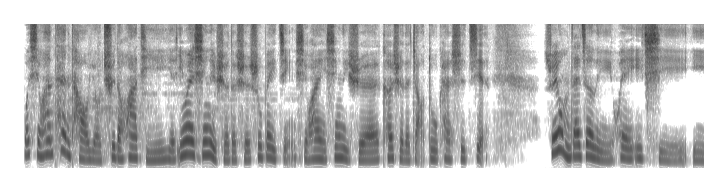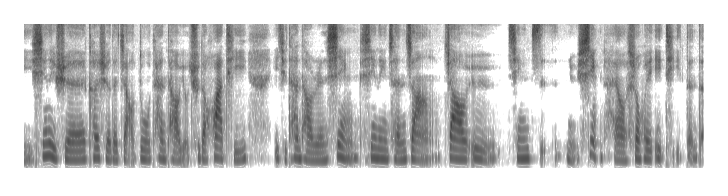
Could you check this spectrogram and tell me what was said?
我喜欢探讨有趣的话题，也因为心理学的学术背景，喜欢以心理学科学的角度看世界。所以，我们在这里会一起以心理学科学的角度探讨有趣的话题，一起探讨人性、心灵成长、教育、亲子、女性，还有社会议题等等，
